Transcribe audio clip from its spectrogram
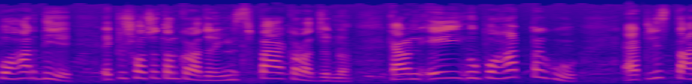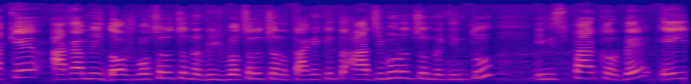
উপহার দিয়ে একটু সচেতন করার জন্য ইন্সপায়ার করার জন্য। কারণ এই উপহারটাকু অ্যাটলিস্ট তাকে আগামী দশ বছরের জন্য, বিশ বছরের জন্য তাকে কিন্তু আজীবনের জন্য কিন্তু ইন্সপায়ার করবে এই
